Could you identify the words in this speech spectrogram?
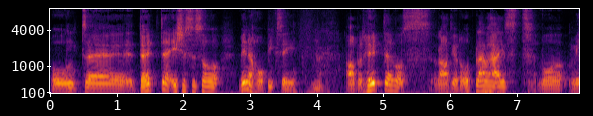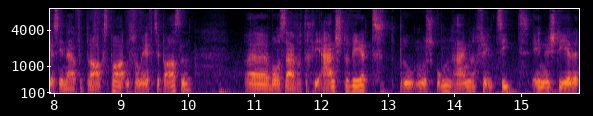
Und äh, dort ist es so wie ein Hobby gesehen. Aber heute, was Radio Rot-Blau heisst, wo wir sind auch Vertragspartner vom FC Basel, äh, wo es einfach ein bisschen ernster wird, du musst unheimlich viel Zeit investieren,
